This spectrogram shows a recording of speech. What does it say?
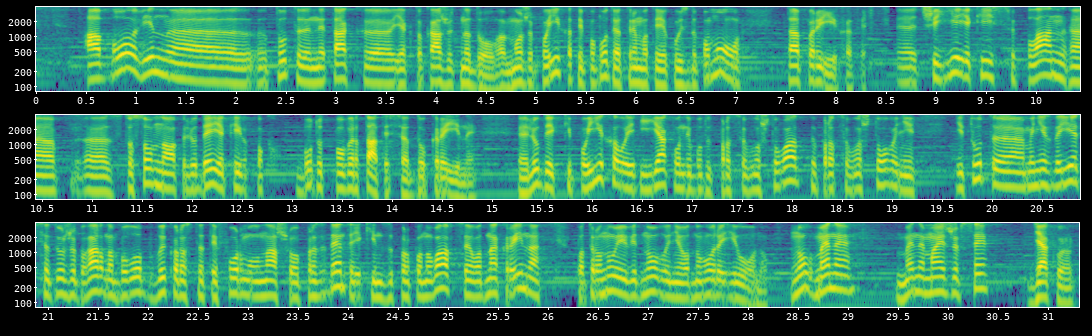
Або він е, тут не так, е, як то кажуть, надовго. Може поїхати, побути, отримати якусь допомогу та переїхати. Е, Чи є якийсь план стосовно людей, які будуть повертатися до країни? Люди, які поїхали, і як вони будуть працевлаштувати, працевлаштовані. І тут мені здається, дуже гарно було б використати формулу нашого президента, який запропонував. Це одна країна патронує відновлення одного регіону. Ну, в мене, мене майже все. Дякую.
